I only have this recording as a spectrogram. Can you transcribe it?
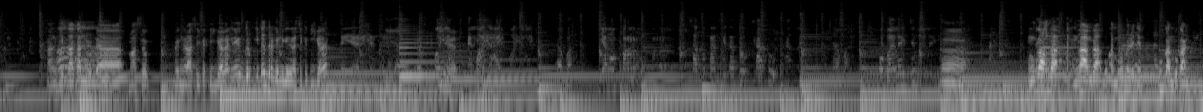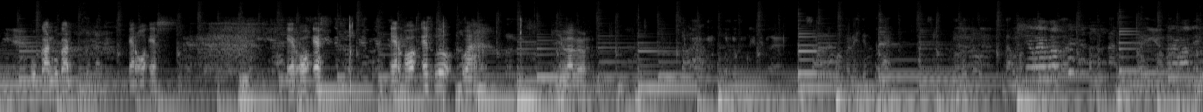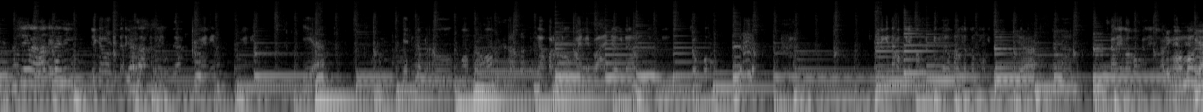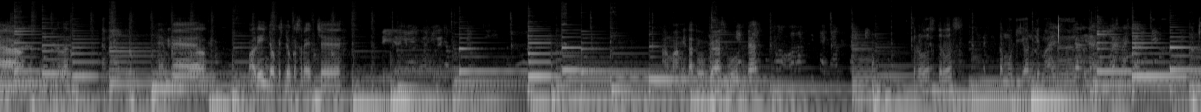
Kan kita kan udah masuk generasi ketiga kan. Ini grup kita udah generasi ketiga kan? Iya iya iya. Generasi oh iya ketiga. FYI FYI apa? Yang memper satukan kita tuh satu. Siapa? Mobile Legend Hmm. enggak enggak enggak enggak. Bukan Mobile Legend bukan bukan. Iya bukan. Bukan ROS ROS ROS lu. Wah. Gila lu paling jokes-jokes receh. Iya gitu sama minta tugas udah. Terus terus gimana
